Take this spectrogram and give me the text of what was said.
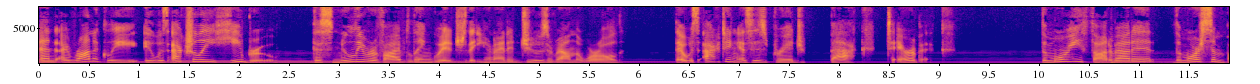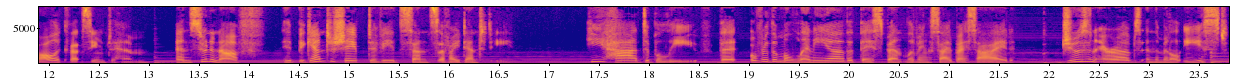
And ironically, it was actually Hebrew, this newly revived language that united Jews around the world, that was acting as his bridge back to Arabic. The more he thought about it, the more symbolic that seemed to him. And soon enough, it began to shape David's sense of identity. He had to believe that over the millennia that they spent living side by side, Jews and Arabs in the Middle East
